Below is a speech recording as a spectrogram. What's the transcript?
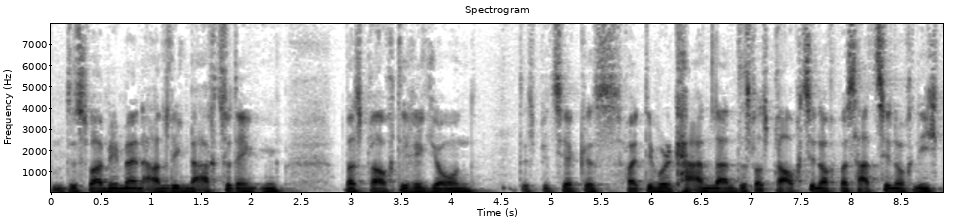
Und es war mir immer ein Anliegen nachzudenken, was braucht die Region des Bezirkes, heute Vulkanlandes, was braucht sie noch, was hat sie noch nicht.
